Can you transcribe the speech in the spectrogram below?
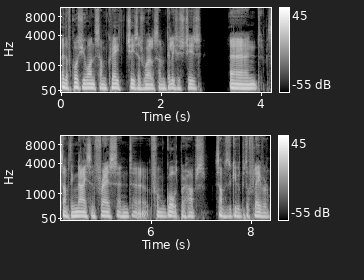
And of course, you want some great cheese as well, some delicious cheese, and something nice and fresh and uh, from goat perhaps, something to give a bit of flavor.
